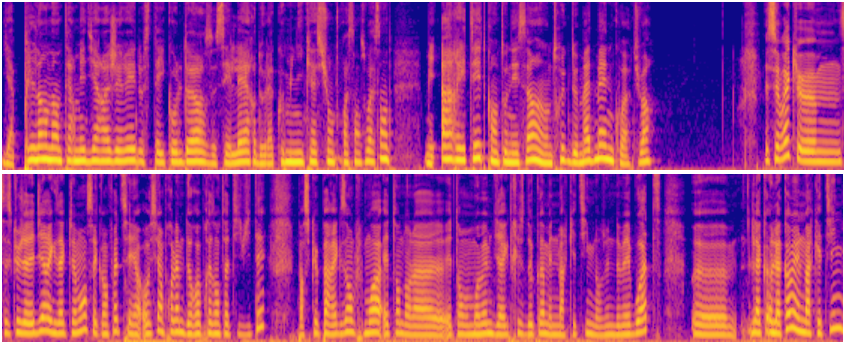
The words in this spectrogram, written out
il y a plein d'intermédiaires à gérer, de stakeholders, c'est l'ère de la communication 360. Mais arrêtez de cantonner ça à un truc de Mad Men, quoi, tu vois. Mais c'est vrai que hum, c'est ce que j'allais dire exactement, c'est qu'en fait c'est aussi un problème de représentativité, parce que par exemple moi étant dans la, étant moi-même directrice de com et de marketing dans une de mes boîtes, euh, la, co- la com et le marketing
